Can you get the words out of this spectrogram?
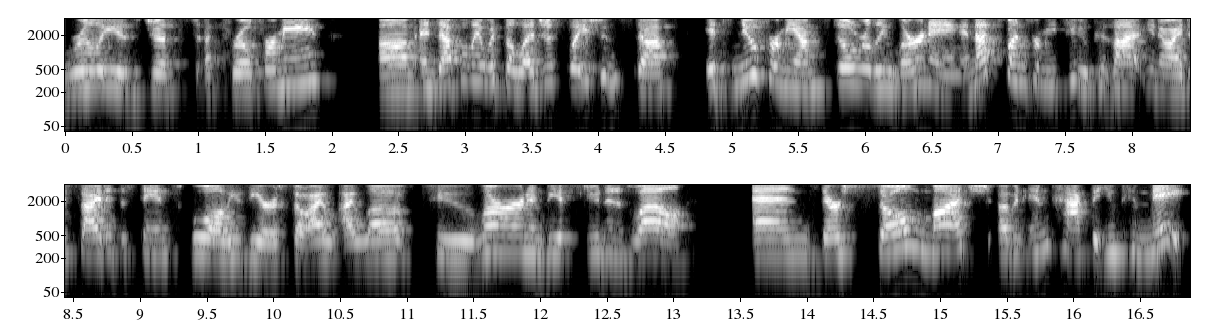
really is just a thrill for me. Um, and definitely with the legislation stuff, it's new for me. I'm still really learning. And that's fun for me too, because I, you know, I decided to stay in school all these years. So I, I love to learn and be a student as well. And there's so much of an impact that you can make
